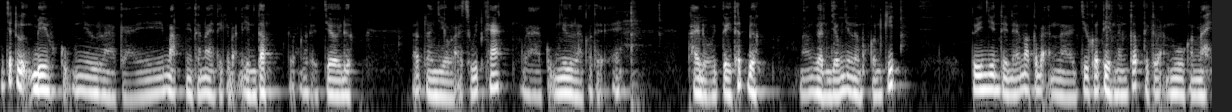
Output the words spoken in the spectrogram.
cái chất lượng build cũng như là cái mặt như thế này thì các bạn yên tâm, các bạn có thể chơi được rất là nhiều loại switch khác và cũng như là có thể thay đổi tùy thích được. Nó gần giống như là một con kit. Tuy nhiên thì nếu mà các bạn chưa có tiền nâng cấp thì các bạn mua con này.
